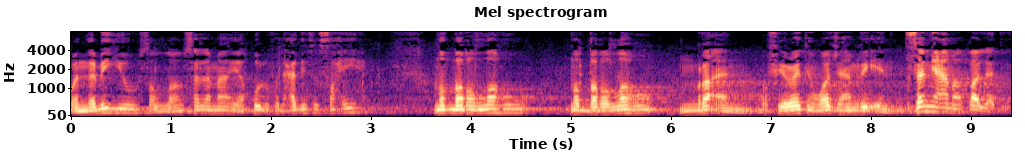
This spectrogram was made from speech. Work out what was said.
والنبي صلى الله عليه وسلم يقول في الحديث الصحيح نظر الله نظر الله امرأ وفي رواية وجه امرئ سمع مقالتي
